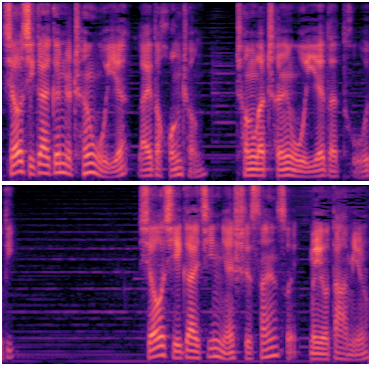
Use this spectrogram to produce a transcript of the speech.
小乞丐跟着陈五爷来到皇城，成了陈五爷的徒弟。小乞丐今年十三岁，没有大名，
